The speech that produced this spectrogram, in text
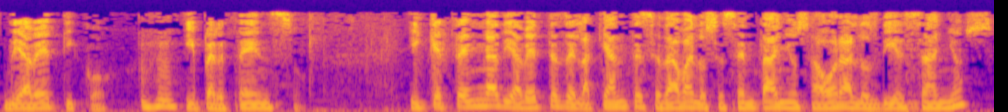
diabético, hipertenso y que tenga diabetes de la que antes se daba a los 60 años, ahora a los 10 años,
